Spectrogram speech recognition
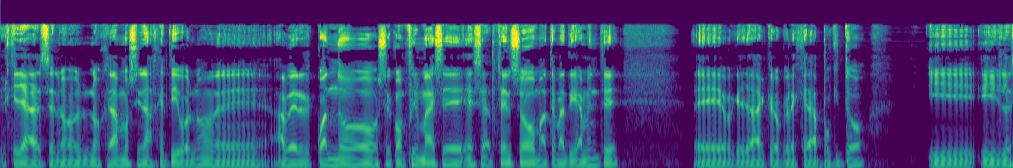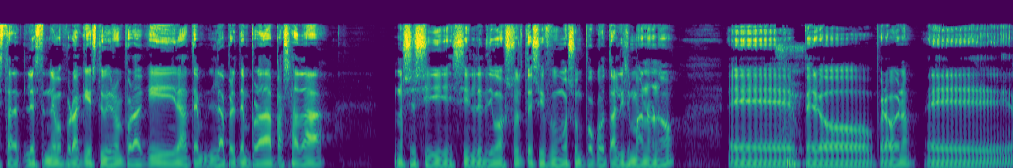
es que ya se nos, quedamos sin adjetivos, ¿no? a ver cuándo se confirma ese, ese ascenso matemáticamente, porque ya creo que les queda poquito y, les, tendremos por aquí. Estuvieron por aquí la, pretemporada pasada. No sé si, les dimos suerte, si fuimos un poco talismán o no. Eh, pero, pero bueno, eh,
